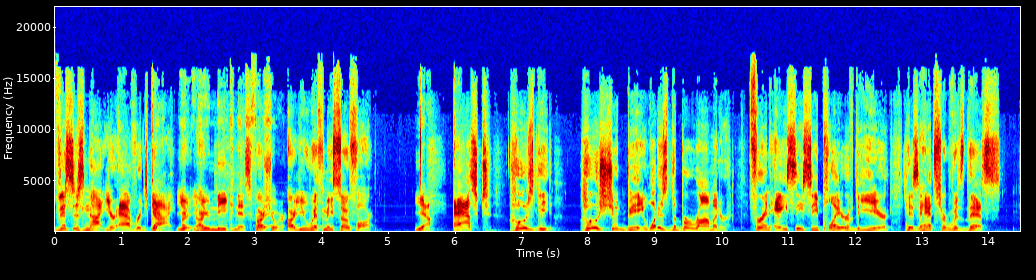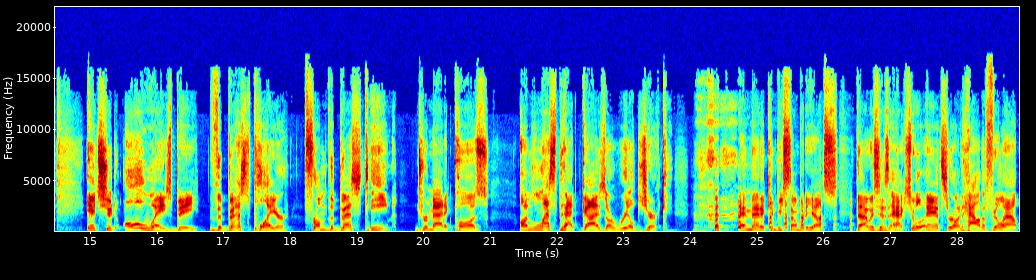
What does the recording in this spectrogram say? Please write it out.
This is not your average guy. Yeah, are, are, uniqueness for are, sure. Are you with me so far? Yeah. Asked who's the who should be, what is the barometer for an ACC player of the year? His answer was this. It should always be the best player from the best team. Dramatic pause. Unless that guy's a real jerk. and then it can be somebody else. That was his actual answer on how to fill out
